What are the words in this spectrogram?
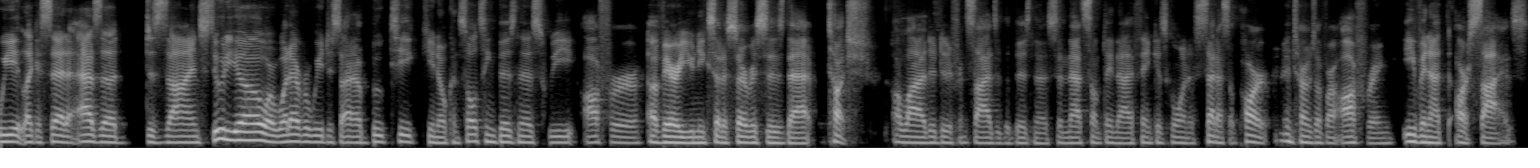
we, like I said, as a design studio or whatever we decide a boutique you know consulting business we offer a very unique set of services that touch a lot of the different sides of the business. And that's something that I think is going to set us apart in terms of our offering, even at our size,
